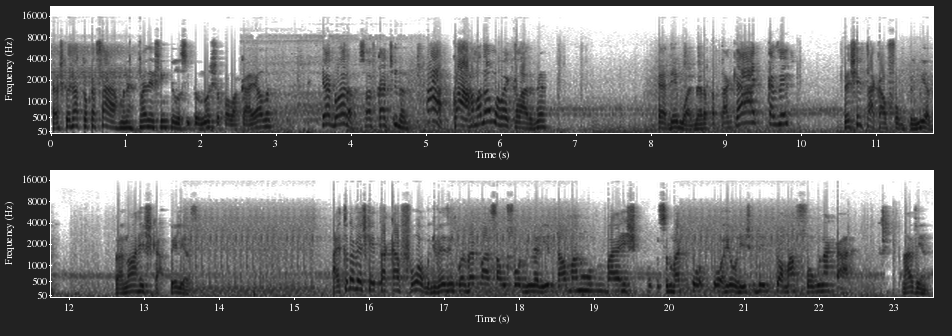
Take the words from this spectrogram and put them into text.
Eu acho que eu já tô com essa arma, né? Mas enfim, pelo se pelo não, deixa eu colocar ela. E agora? Só ficar atirando. Ah, com a arma na mão, é claro, né? É, dei mole, não era pra tacar. Ai, cacete. Deixa ele tacar o fogo primeiro. Pra não arriscar, beleza. Aí toda vez que ele tacar fogo, de vez em quando vai passar um foguinho ali e tal, mas não vai arriscar, você não vai correr o risco de tomar fogo na cara. Na venta.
